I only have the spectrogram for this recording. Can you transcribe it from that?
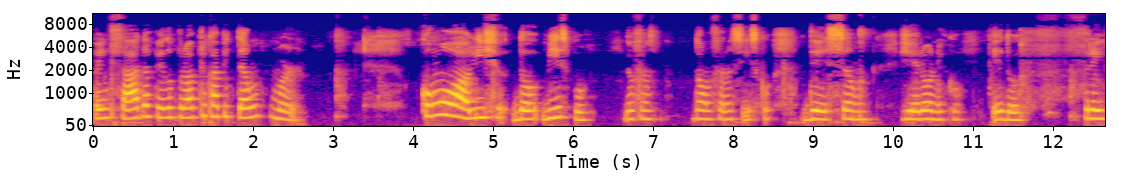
pensada pelo próprio capitão Moore. Com o alixo do bispo do Dom Francisco de São Jerônimo e do Frei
